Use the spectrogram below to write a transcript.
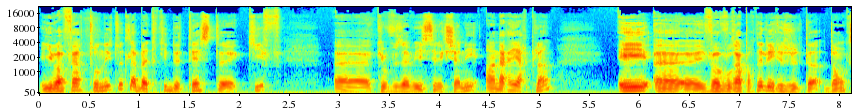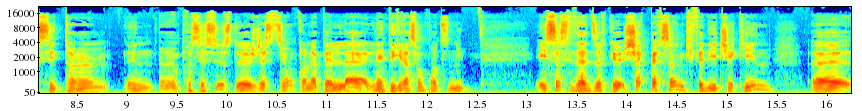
et il va faire tourner toute la batterie de tests euh, KIF euh, que vous avez sélectionné en arrière-plan, et euh, il va vous rapporter les résultats. Donc, c'est un, un, processus de gestion qu'on appelle l'intégration continue. Et ça, c'est-à-dire que chaque personne qui fait des check-ins euh,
